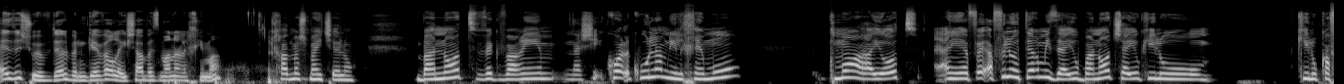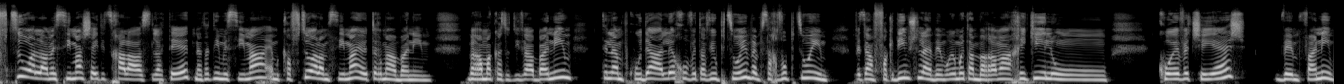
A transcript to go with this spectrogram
איזשהו הבדל בין גבר לאישה בזמן הלחימה? חד משמעית שלא. בנות וגברים, נשים, כל, כולם נלחמו כמו אריות, אפילו יותר מזה, היו בנות שהיו כאילו, כאילו קפצו על המשימה שהייתי צריכה לתת, נתתי משימה, הם קפצו על המשימה יותר מהבנים, ברמה כזאת, והבנים, נתתי להם פקודה, לכו ותביאו פצועים, והם סחבו פצועים, ואת המפקדים שלהם, והם רואים אותם ברמה הכי כאילו כואבת שיש, והם מפנים,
